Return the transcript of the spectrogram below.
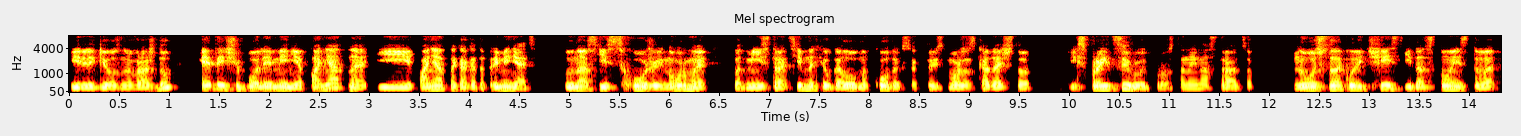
и религиозную вражду. Это еще более-менее понятно, и понятно, как это применять. У нас есть схожие нормы в административных и уголовных кодексах, то есть можно сказать, что их спроецируют просто на иностранцев. Но вот что такое честь и достоинство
